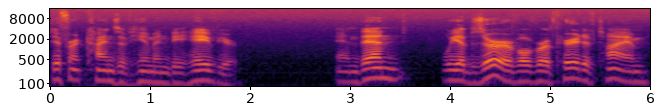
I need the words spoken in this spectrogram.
different kinds of human behavior. And then we observe over a period of time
